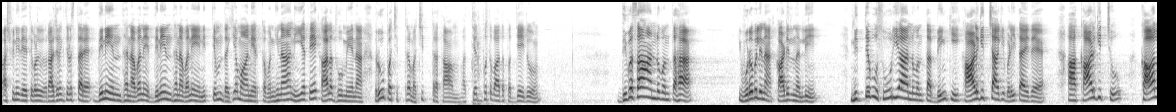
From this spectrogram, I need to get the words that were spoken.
ಅಶ್ವಿನಿ ದೇವತೆಗಳು ರಾಜನಿಗೆ ತಿಳಿಸ್ತಾರೆ ದಿನೇಂಧನ ವನೆ ದಿನೇಂಧನ ವನೆ ನಿತ್ಯಂ ದಹ್ಯಮಾನೇರ್ಕ ವನ್ಹಿನ ನೀಯತೆ ಕಾಲಧೂಮೇನ ರೂಪಚಿತ್ರ ಮಚಿತ್ರತಾಂ. ಅತ್ಯದ್ಭುತವಾದ ಪದ್ಯ ಇದು. ದಿವಸ ಅನ್ನುವಂತಹ ಈ ಉರವಲಿನ ಕಾಡಿಲಿನಲ್ಲಿ ನಿತ್ಯವೂ ಸೂರ್ಯ ಅನ್ನುವಂಥ ಬೆಂಕಿ ಕಾಳ್ಗಿಚ್ಚಾಗಿ ಬೆಳೀತಾ ಇದೆ. ಆ ಕಾಳ್ಗಿಚ್ಚು ಕಾಲ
